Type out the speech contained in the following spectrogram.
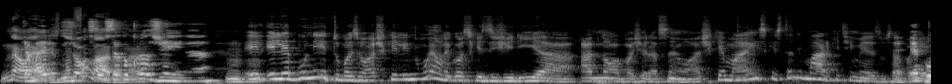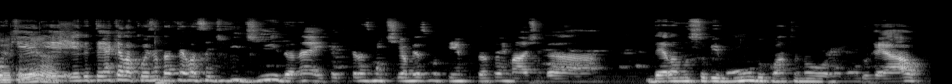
Não, que a é, maioria dos jogos estão sendo né? cross-gen, né? Uhum. Ele, ele, é bonito, mas eu acho que ele não é um negócio que exigiria a nova geração. Eu acho que é mais questão de marketing mesmo, sabe? É, é porque ele, ele, tem aquela coisa da tela ser dividida, né? E ter que transmitir ao mesmo tempo tanto a imagem da, dela no submundo quanto no, no mundo real.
